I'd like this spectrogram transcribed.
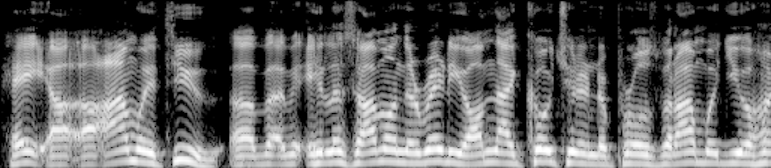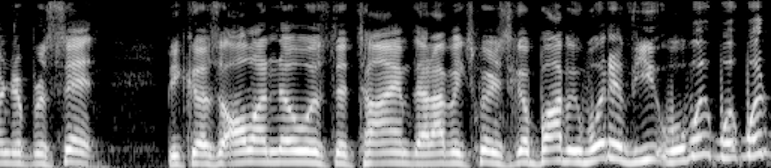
Hey, uh, I'm with you. Uh, hey, listen, I'm on the radio. I'm not coaching in the pros, but I'm with you 100 percent because all I know is the time that I've experienced. Go, Bobby, what have you? What what what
